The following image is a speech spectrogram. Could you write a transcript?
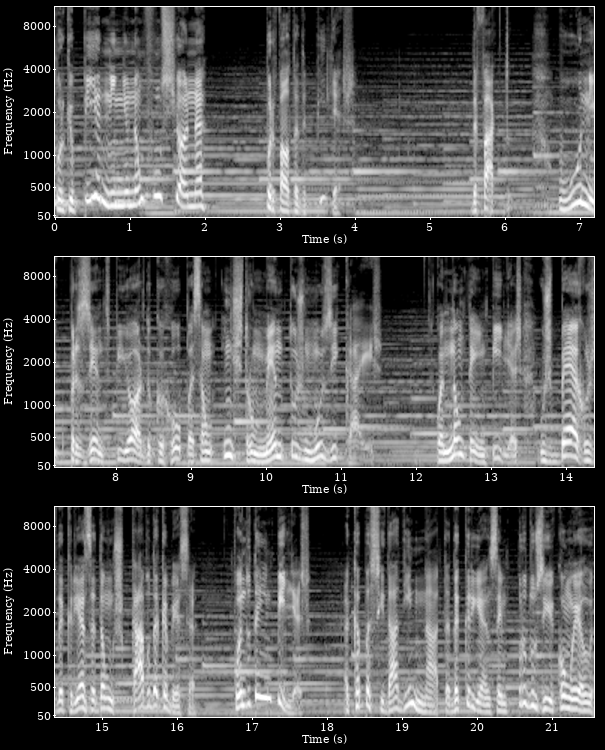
porque o pianinho não funciona por falta de pilhas. De facto, o único presente pior do que roupa são instrumentos musicais. Quando não têm pilhas, os berros da criança dão-nos cabo da cabeça. Quando têm pilhas, a capacidade inata da criança em produzir com ele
